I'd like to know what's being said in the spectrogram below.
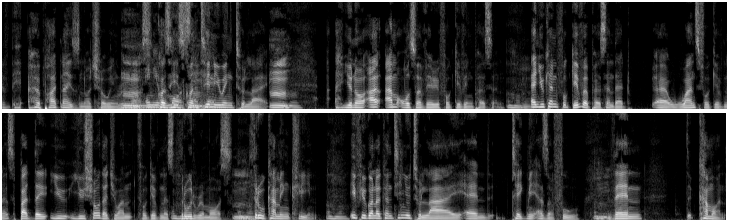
If the- her partner is not showing mm. remorse Any because he's remorse, okay. continuing to lie. Mm. You know, I, I'm also a very forgiving person, mm-hmm. and you can forgive a person that uh, wants forgiveness, but they you you show that you want forgiveness mm-hmm. through remorse, mm-hmm. through coming clean. Mm-hmm. If you're gonna continue to lie and take me as a fool, then th- come on.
